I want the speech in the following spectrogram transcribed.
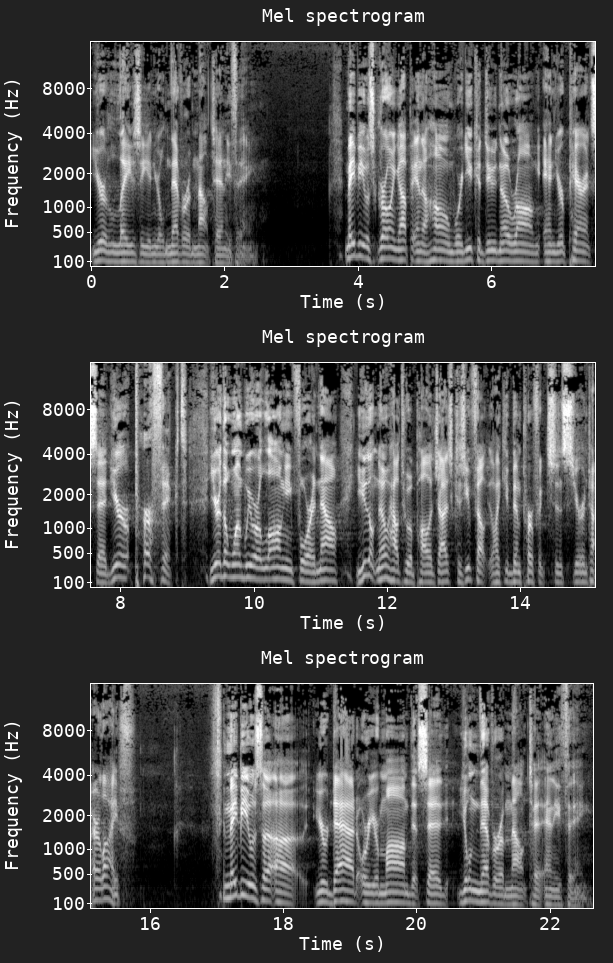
You're lazy and you'll never amount to anything. Maybe it was growing up in a home where you could do no wrong and your parents said, You're perfect. You're the one we were longing for. And now you don't know how to apologize because you felt like you've been perfect since your entire life. Maybe it was uh, uh, your dad or your mom that said, You'll never amount to anything.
